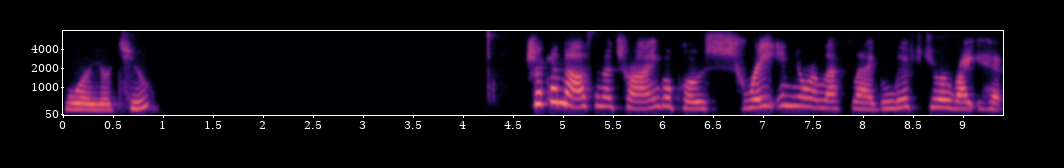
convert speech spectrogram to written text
Warrior two. Trikonasana triangle pose, straighten your left leg, lift your right hip.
